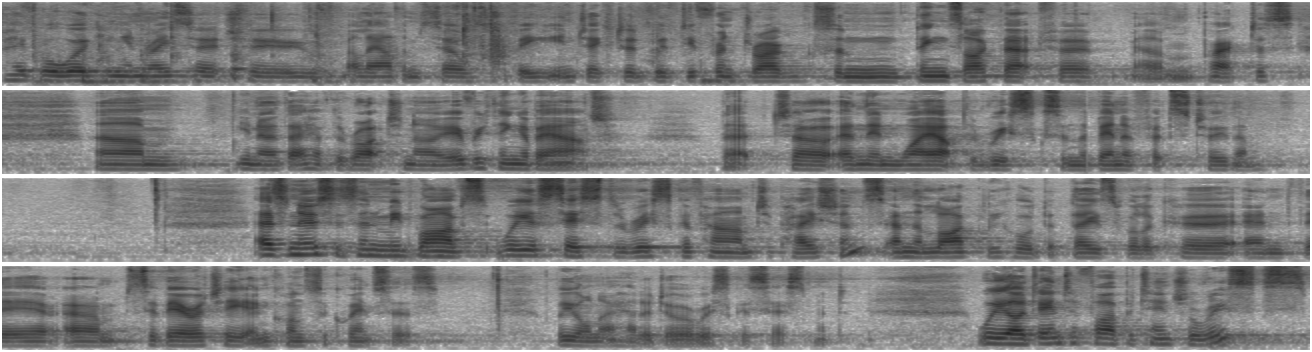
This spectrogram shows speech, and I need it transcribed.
people working in research who allow themselves to be injected with different drugs and things like that for um, practice. Um, you know, they have the right to know everything about that uh, and then weigh up the risks and the benefits to them. As nurses and midwives, we assess the risk of harm to patients and the likelihood that these will occur and their um, severity and consequences. We all know how to do a risk assessment. We identify potential risks,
